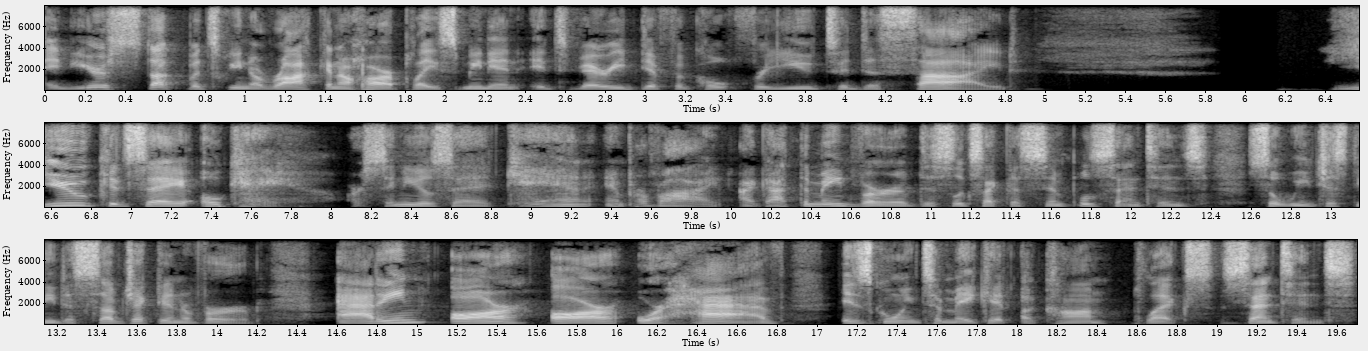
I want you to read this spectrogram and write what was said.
and you're stuck between a rock and a hard place, meaning it's very difficult for you to decide, you could say, okay, Arsenio said can and provide. I got the main verb. This looks like a simple sentence, so we just need a subject and a verb. Adding are, are, or have is going to make it a complex sentence.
